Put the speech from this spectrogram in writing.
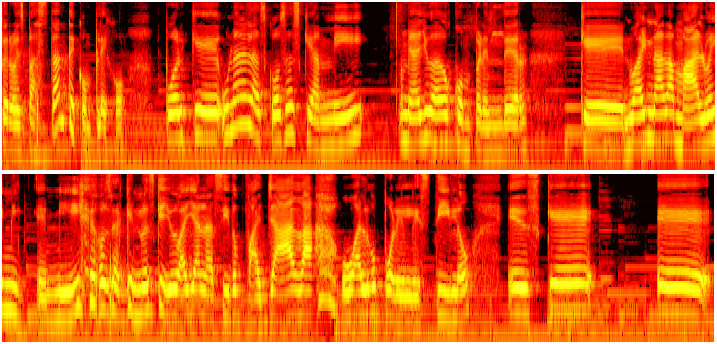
pero es bastante complejo, porque una de las cosas que a mí me ha ayudado a comprender que no hay nada malo en mí, o sea, que no es que yo haya nacido fallada o algo por el estilo, es que eh,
